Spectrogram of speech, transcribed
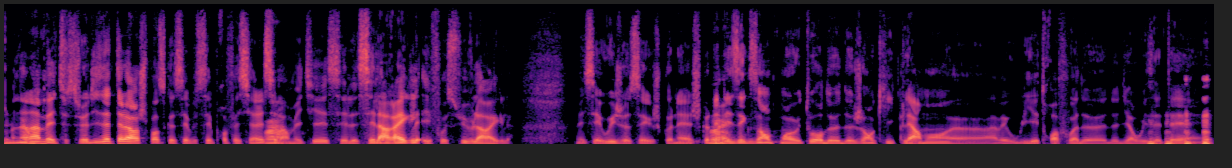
Non, non, mais tu- je le disais tout à l'heure, je pense que c'est c'est professionnel, c'est Voilà. leur métier, c'est c'est la règle et il faut suivre la règle. Mais c'est oui, je sais, je connais, je connais Ouais. des exemples moi autour de, de gens qui clairement euh, avaient oublié trois fois de, de dire où ils étaient. Et,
